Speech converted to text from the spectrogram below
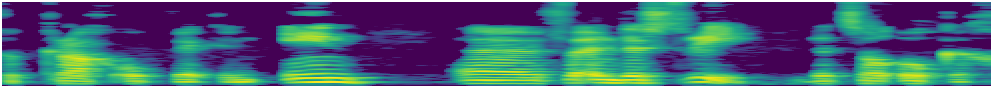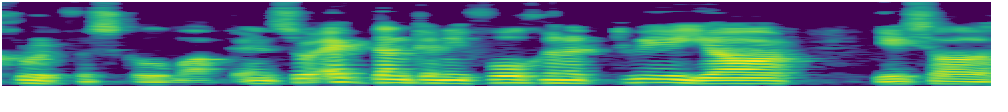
vir kragopwekking en uh vir industrie. Dit sal ook 'n groot verskil maak. En so ek dink in die volgende 2 jaar jy sal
